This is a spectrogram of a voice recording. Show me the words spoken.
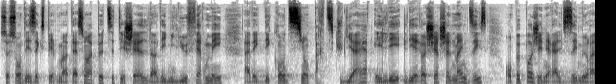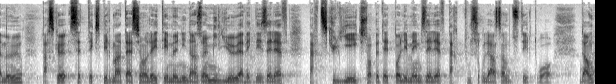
ce sont des expérimentations à petite échelle dans des milieux fermés, avec des conditions particulières. Et les, les recherches elles-mêmes disent, on peut pas généraliser mur à mur parce que cette expérimentation-là a été menée dans un milieu avec des élèves particuliers qui sont peut-être pas les mêmes élèves partout sur l'ensemble du territoire. Donc,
